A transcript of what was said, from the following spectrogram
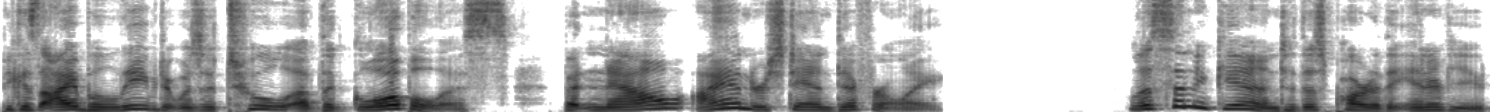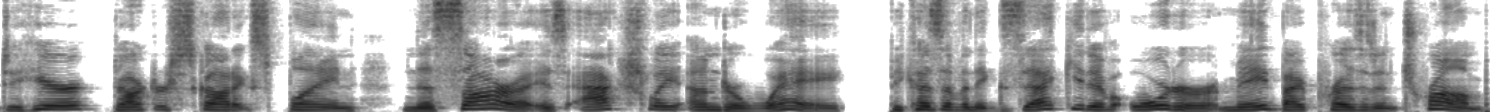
because I believed it was a tool of the globalists, but now I understand differently. Listen again to this part of the interview to hear Dr. Scott explain NESARA is actually underway because of an executive order made by President Trump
